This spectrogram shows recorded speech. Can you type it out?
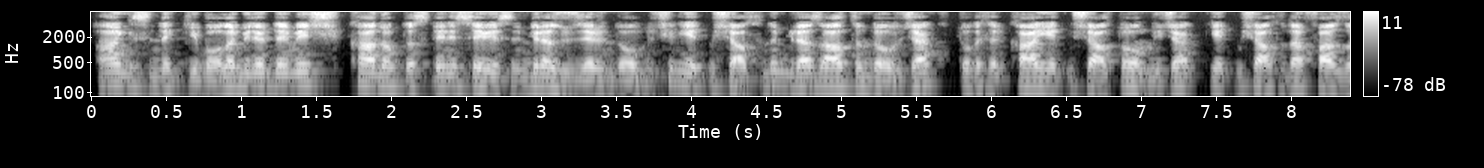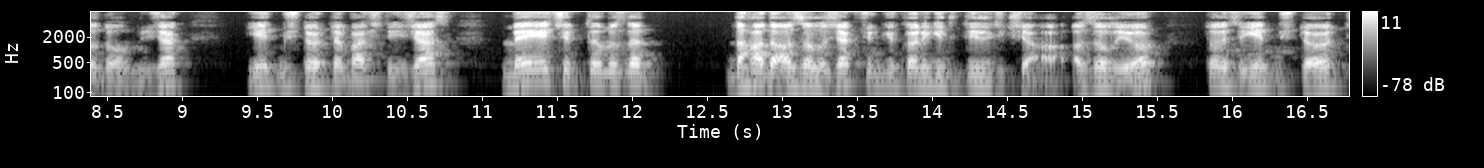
hangisindeki gibi olabilir demiş. K noktası deniz seviyesinin biraz üzerinde olduğu için 76'nın biraz altında olacak. Dolayısıyla K 76 olmayacak. 76'dan fazla da olmayacak. 74 ile başlayacağız. M'ye çıktığımızda daha da azalacak. Çünkü yukarı gidildikçe azalıyor. Dolayısıyla 74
